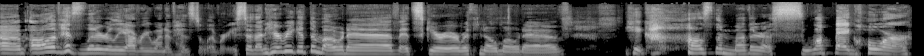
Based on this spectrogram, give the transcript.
Um, all of his, literally every one of his deliveries. So then here we get the motive. It's scarier with no motive. He calls the mother a slutbag whore.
